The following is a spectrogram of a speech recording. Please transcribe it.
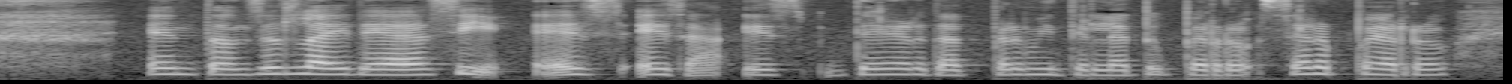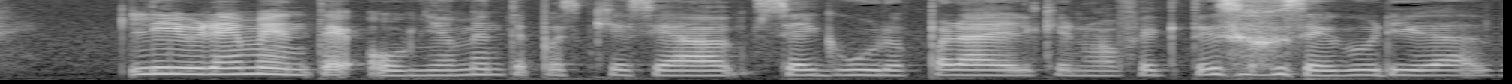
Entonces la idea sí es esa, es de verdad permitirle a tu perro ser perro libremente, obviamente pues que sea seguro para él, que no afecte su seguridad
